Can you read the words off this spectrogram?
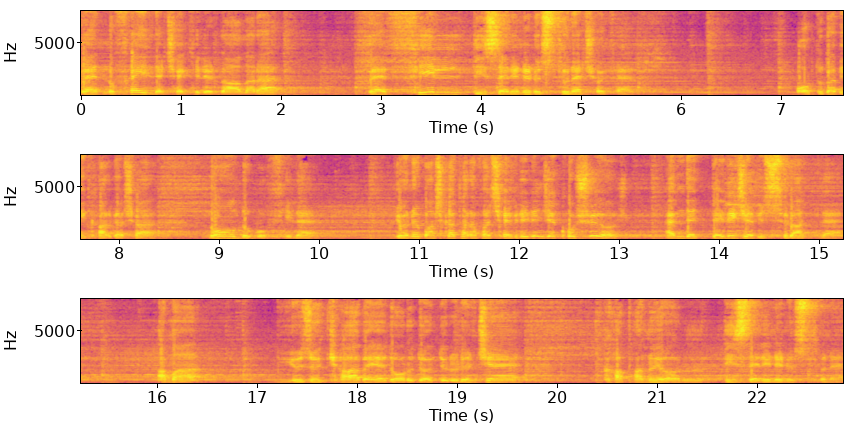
Ve Nufeil de çekilir dağlara ve fil dizlerinin üstüne çöker. Orduda bir kargaşa. Ne oldu bu file? Yönü başka tarafa çevrilince koşuyor. Hem de delice bir süratle. Ama yüzü Kabe'ye doğru döndürülünce kapanıyor dizlerinin üstüne.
